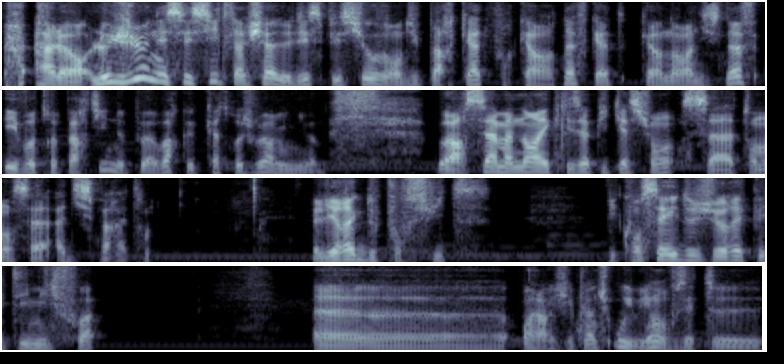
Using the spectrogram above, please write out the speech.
Alors, le jeu nécessite l'achat de dés spéciaux vendus par 4 pour 49,99 et votre partie ne peut avoir que 4 joueurs minimum. alors ça, maintenant, avec les applications, ça a tendance à disparaître. Les règles de poursuite, les conseils de jeu répétés mille fois. Euh... Oh, alors j'ai plein de Oui, oui, vous êtes, euh,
